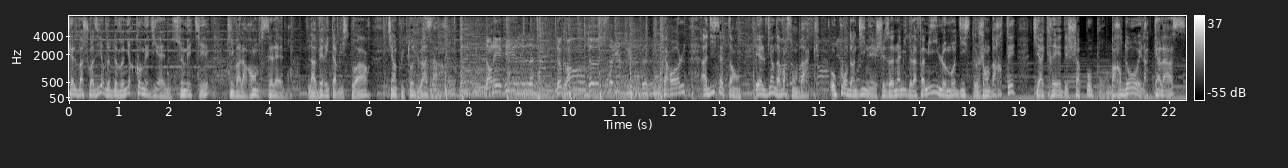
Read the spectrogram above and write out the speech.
qu'elle va choisir de devenir comédienne, ce métier qui va la rendre célèbre? La véritable histoire tient plutôt du hasard. Dans les villes de grande solitude. Carole a 17 ans et elle vient d'avoir son bac. Au cours d'un dîner chez un ami de la famille, le modiste Jean Barthé, qui a créé des chapeaux pour Bardot et la Calas,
